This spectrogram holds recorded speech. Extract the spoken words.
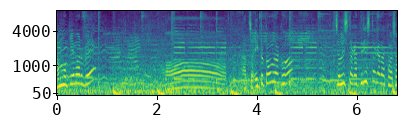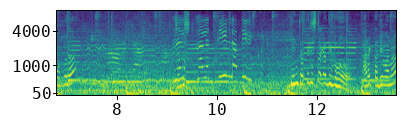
আম্মু কে মারবে? আচ্ছা একটু কম রাখো চল্লিশ টাকা তিরিশ টাকা রাখো সবগুলো। তিনটা তিরিশ টাকা দিব। আরেকটা দিবা না?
